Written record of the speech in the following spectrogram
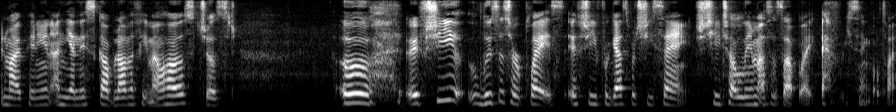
in my opinion. And Jenny Skavlan, the female host, just. Ugh, if she loses her place, if she forgets what she's saying, she totally messes up like every single time.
